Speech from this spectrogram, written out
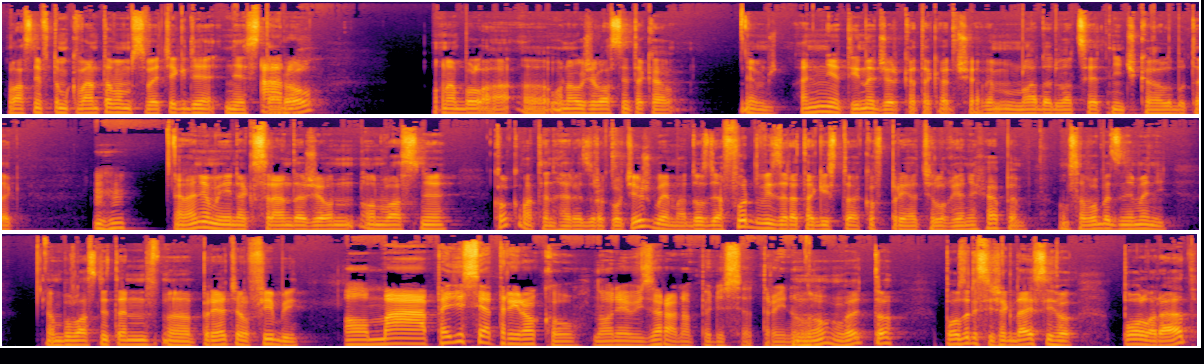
vlastne v tom kvantovom svete, kde nestarol. Ona bola, eh, ona už je vlastne taká, neviem, ani nie tínedžerka, taká, čo ja viem, mladá dvaciatnička, alebo tak. Mhm. A na ňom je inak sranda, že on, on vlastne, koľko má ten herec rokov? Tiež bude mať dosť a furt vyzerá takisto ako v priateľoch, ja nechápem. On sa vôbec nemení. On bol vlastne ten uh, priateľ Phoebe. On má 53 rokov, no nevyzerá na 53, no. No, veď to. Pozri si, však daj si ho pol rád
